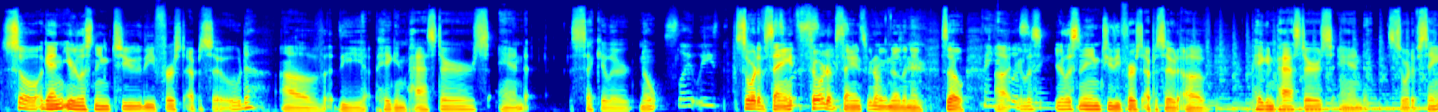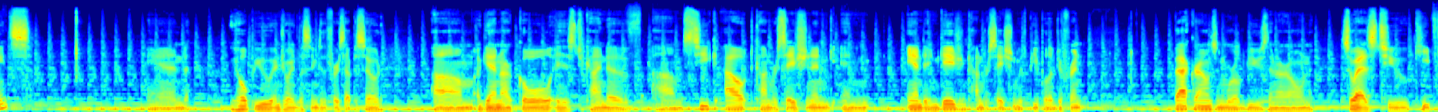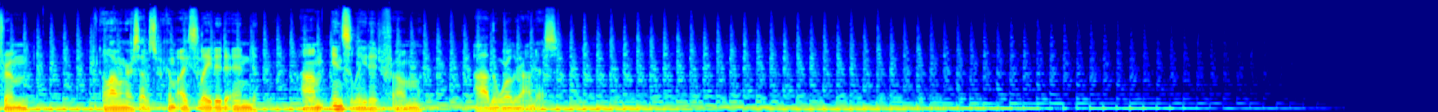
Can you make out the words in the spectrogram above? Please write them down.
So again, you're listening to the first episode of the pagan pastors and secular, nope, Slightly. sort of saints, sort of, saints. saints. We don't even know the name. So you uh, for you're, lis- you're listening to the first episode of Pagan Pastors and Sort of Saints. And we hope you enjoyed listening to the first episode. Um, again, our goal is to kind of um, seek out conversation and, and and engage in conversation with people of different backgrounds and worldviews than our own, so as to keep from allowing ourselves to become isolated and um, insulated from uh, the world around us.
